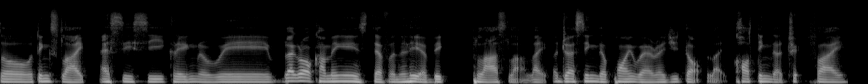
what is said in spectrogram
So things like SEC clearing the way, BlackRock coming in is definitely a big plus lah. Like addressing the point where Reggie talked, like cutting the TradFi,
